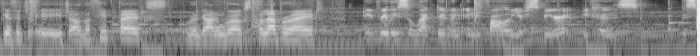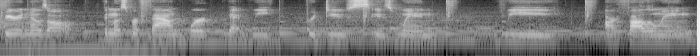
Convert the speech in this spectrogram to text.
give each other feedbacks regarding works, collaborate. Be really selective and, and follow your spirit because the spirit knows all. The most profound work that we produce is when we are following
